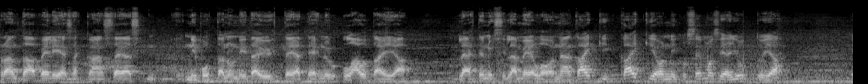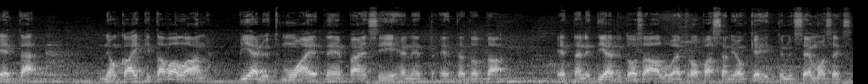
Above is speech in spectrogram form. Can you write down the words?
rantaan veljensä kanssa ja niputtanut niitä yhteen ja tehnyt lautan ja lähtenyt sillä meloon. Nämä kaikki, kaikki on niinku semmoisia juttuja, että ne on kaikki tavallaan vienyt mua eteenpäin siihen, että, että, tota, että ne tietyt osa-alueet ropassani on kehittynyt semmoiseksi,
